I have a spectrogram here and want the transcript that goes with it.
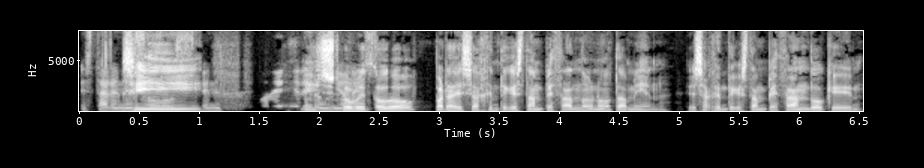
estar en sí, esos, en y sobre todo para esa gente que está empezando, ¿no? También, esa gente que está empezando, que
